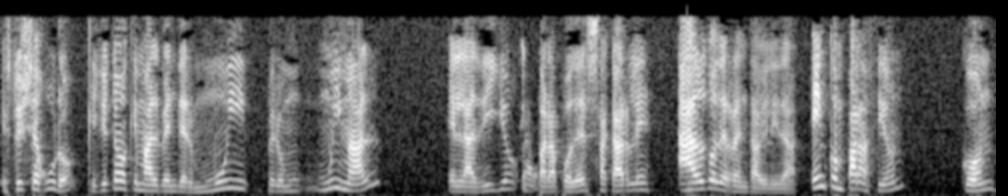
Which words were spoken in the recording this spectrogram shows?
estoy seguro que yo tengo que mal vender muy, pero muy mal el ladrillo para poder sacarle algo de rentabilidad en comparación con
